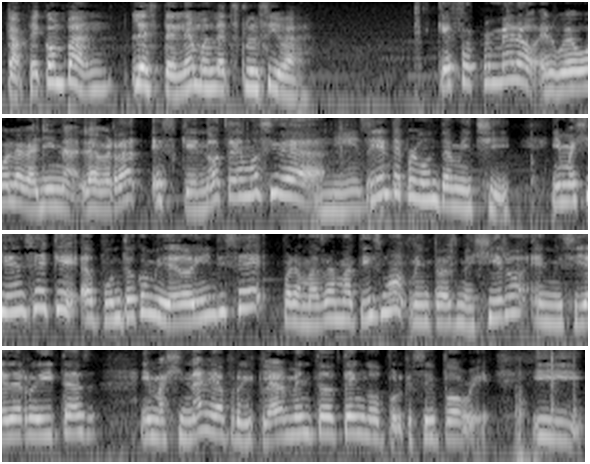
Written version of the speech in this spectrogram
Café con Pan, les tenemos la exclusiva. ¿Qué fue primero, el huevo o la gallina? La verdad es que no tenemos idea. Siguiente pregunta, Michi. Imagínense que apunto con mi dedo índice para más dramatismo mientras me giro en mi silla de rueditas imaginaria, porque claramente lo tengo porque soy pobre. Y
